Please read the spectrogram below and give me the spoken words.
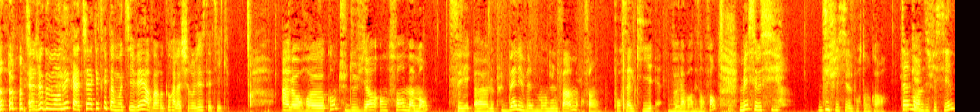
Euh, je vais demander, Katia, qu'est-ce qui t'a motivé à avoir recours à la chirurgie esthétique? Alors, euh, quand tu deviens enfant maman, c'est euh, le plus bel événement d'une femme, enfin pour celles qui veulent avoir des enfants, mais c'est aussi difficile pour ton corps, tellement difficile.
